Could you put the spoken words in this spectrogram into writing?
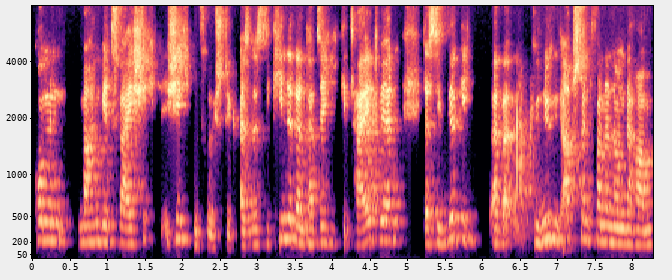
kommen, machen wir zwei Schicht, Schichten Frühstück. Also, dass die Kinder dann tatsächlich geteilt werden, dass sie wirklich aber genügend Abstand voneinander haben.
